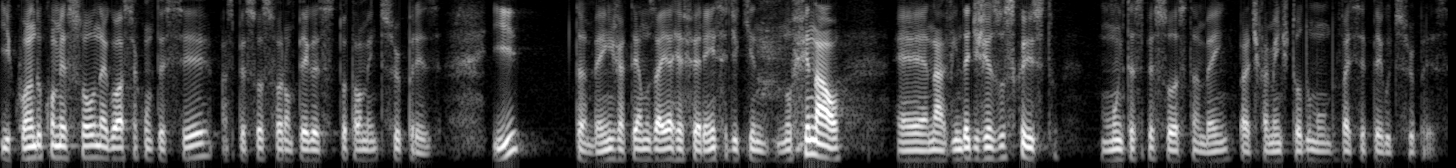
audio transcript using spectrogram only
e quando começou o negócio a acontecer, as pessoas foram pegas totalmente de surpresa. E também já temos aí a referência de que no final é, na vinda de Jesus Cristo, muitas pessoas também, praticamente todo mundo, vai ser pego de surpresa.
